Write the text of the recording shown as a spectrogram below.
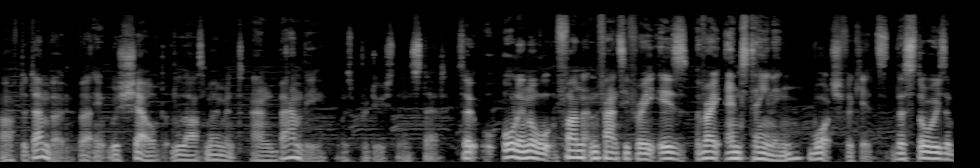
after Dumbo, but it was shelved at the last moment and Bambi was produced instead. So, all in all, Fun and Fancy Free is a very entertaining watch for kids. The stories are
